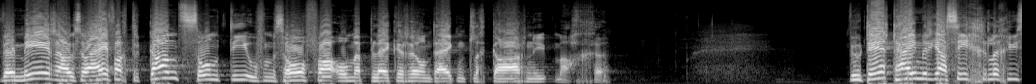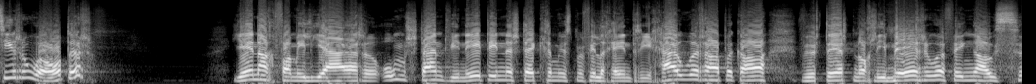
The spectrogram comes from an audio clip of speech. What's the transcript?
wenn wir also einfach den ganzen Sonntag auf dem Sofa rumplägern und eigentlich gar nichts machen? Weil dort haben wir ja sicherlich unsere Ruhe, oder? Je nach familiären Umständen, wie nicht drinnen stecken, müsste man vielleicht eher in den Keller runtergehen, würde dort noch ein bisschen mehr Ruhe finden als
